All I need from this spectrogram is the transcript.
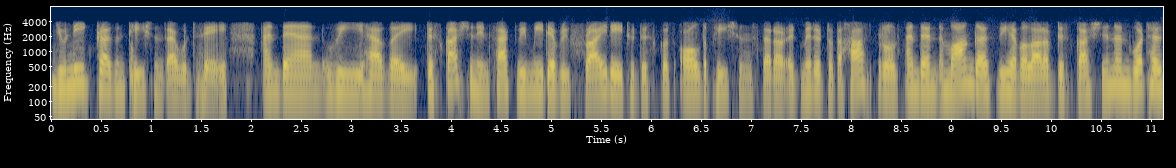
unique presentations, I would say, and then we have a discussion. In fact, we meet every Friday to discuss all the patients that are admitted to the hospital. And then among us, we have a lot of discussion. And what has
